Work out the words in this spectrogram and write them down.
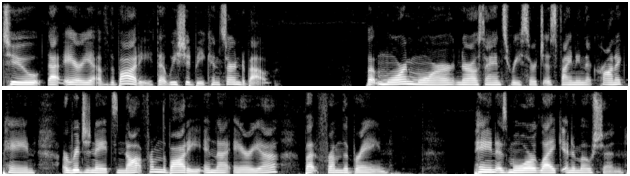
to that area of the body that we should be concerned about. But more and more neuroscience research is finding that chronic pain originates not from the body in that area, but from the brain. Pain is more like an emotion,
